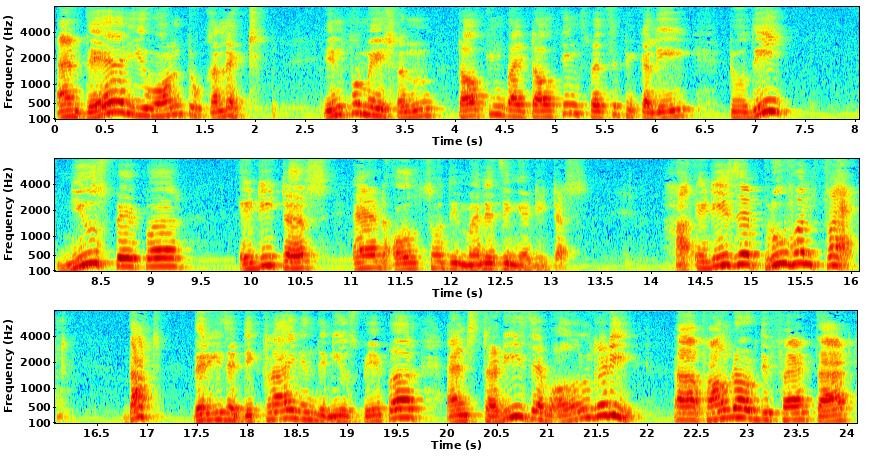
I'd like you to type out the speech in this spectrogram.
And there you want to collect information talking by talking specifically to the newspaper editors and also the managing editors. It is a proven fact that there is a decline in the newspaper and studies have already uh, found out the fact that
